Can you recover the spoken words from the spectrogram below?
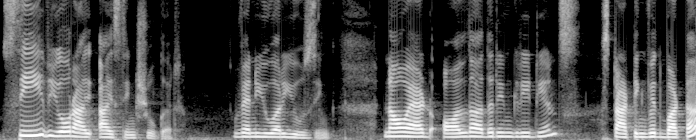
sieve your icing sugar when you are using. Now add all the other ingredients starting with butter.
